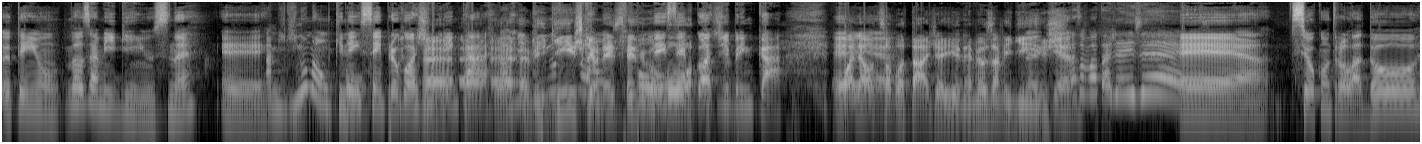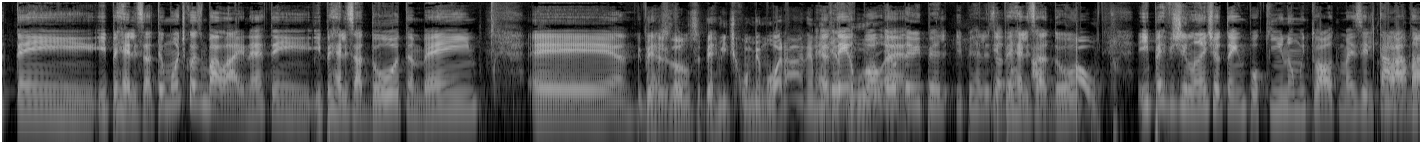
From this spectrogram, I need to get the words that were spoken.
eu tenho meus amiguinhos, né? É, Amiguinho não, que pô. nem sempre eu gosto de brincar. É, é, é, Amiguinhos amiguinhos que eu não, nem sempre pô. Nem Pô, sempre gosto de brincar. É, Olha a autossabotagem aí, né? Meus amiguinhos. É- Essa vantagem aí, gente. É, seu controlador, tem hiperrealizador, tem um monte de coisa no balaio, né? Tem hiperrealizador também. É, Hiperrealizador não se permite comemorar, né? Eu Muito tenho um duro. Eu é. tenho hiper, hiperrealizador. hiperrealizador. Alto. Hipervigilante eu tenho um pouquinho, não muito alto, mas ele tá Ah, lá mas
